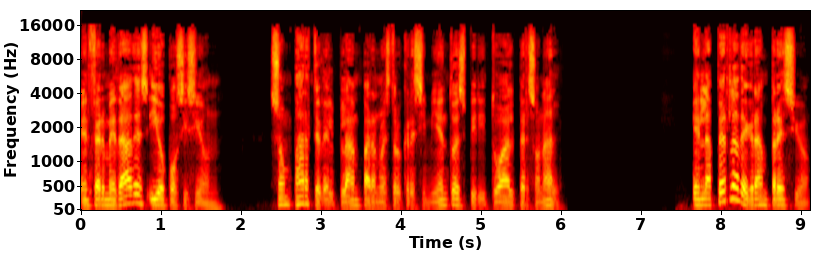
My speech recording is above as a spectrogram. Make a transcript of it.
enfermedades y oposición son parte del plan para nuestro crecimiento espiritual personal. En la perla de gran precio,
